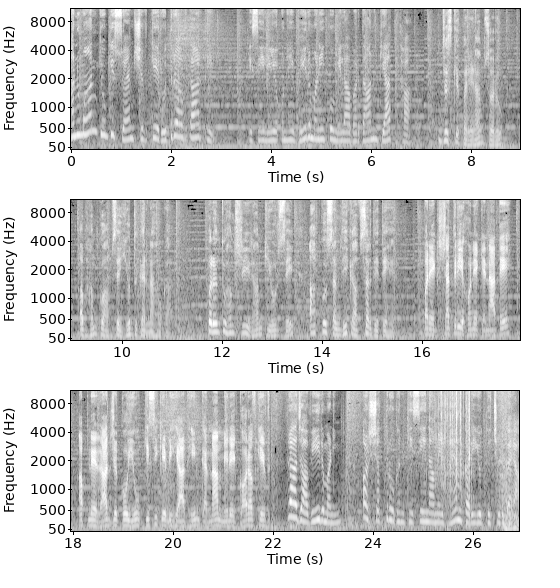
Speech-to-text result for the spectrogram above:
हनुमान क्योंकि स्वयं शिव के रुद्र अवतार थे इसीलिए उन्हें वीरमणि को मिला वरदान ज्ञात था। जिसके परिणाम स्वरूप अब हमको आपसे युद्ध करना होगा। परंतु हम श्री राम की ओर से आपको संधि का अवसर देते हैं। पर एक क्षत्रिय होने के नाते अपने राज्य को यूँ किसी के भी अधीन करना मेरे गौरव के राजा वीरमणि और शत्रुघ्न की सेना में भयंकर युद्ध छिड़ गया।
